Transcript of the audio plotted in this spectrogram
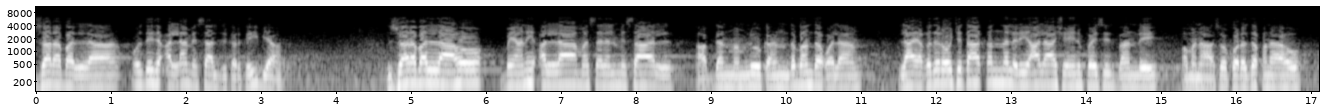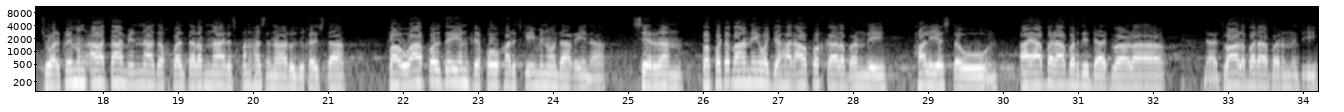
ضرب الله اوس دې الله مثال ذکر کوي بیا ضرب الله بیان الله مثلا مثال عبدا مملوکا د بنده غلام لا يقدر او چې طاقت نه لري علا شین پیسې باندې او مناسو کو رزقناه چې ورکړې من آتا مننا د خپل طرف نه رزقن حسنا رزق استا فهو پس دې ينفقو خرج کوي منو دا غینا سرن په پټ باندې او جهر او په ښکار باندې حال یستون آیا برابر دي دا دواړه دا دواړه برابر نه دي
